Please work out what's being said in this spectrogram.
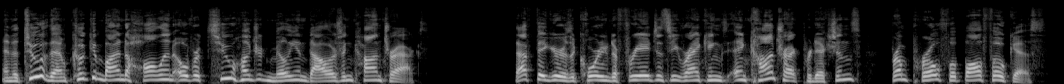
And the two of them could combine to haul in over $200 million in contracts. That figure is according to free agency rankings and contract predictions from Pro Football Focus.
